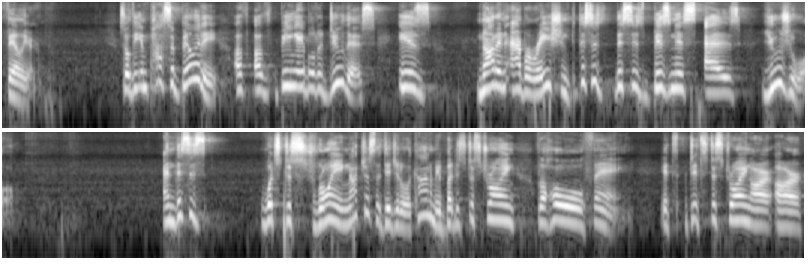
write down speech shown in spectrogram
failure. So the impossibility of, of being able to do this is not an aberration, this is, this is business as usual. And this is what's destroying not just the digital economy, but it's destroying the whole thing. It's, it's destroying our, our,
